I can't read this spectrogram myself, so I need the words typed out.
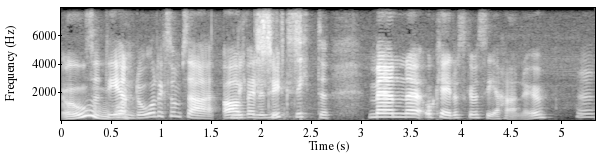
Oh. Så det är ändå liksom så här, ja väldigt Lyxigt. lyxigt. Men eh, okej, då ska vi se här nu.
